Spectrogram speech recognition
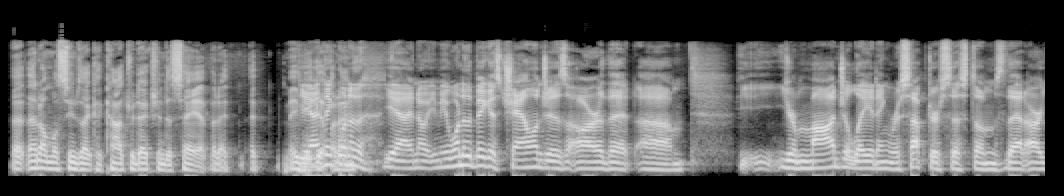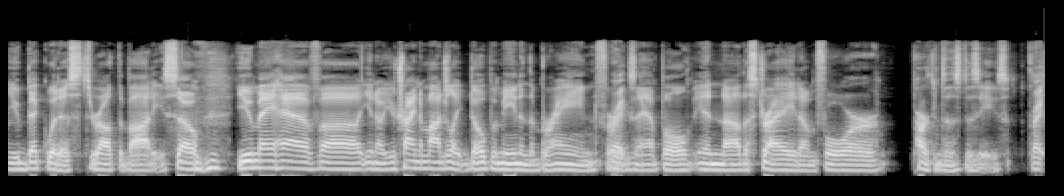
That, that almost seems like a contradiction to say it, but I, I maybe yeah, I think one I'm, of the yeah, I know. I mean, one of the biggest challenges are that. Um, you're modulating receptor systems that are ubiquitous throughout the body. So mm-hmm. you may have, uh, you know, you're trying to modulate dopamine in the brain, for right. example, in uh, the striatum for Parkinson's disease. Right.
